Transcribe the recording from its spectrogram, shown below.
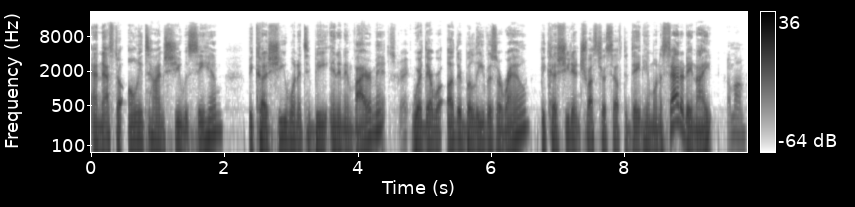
And that's the only time she would see him because she wanted to be in an environment where there were other believers around because she didn't trust herself to date him on a Saturday night Come on.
